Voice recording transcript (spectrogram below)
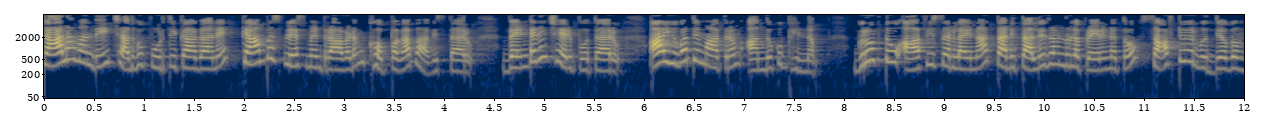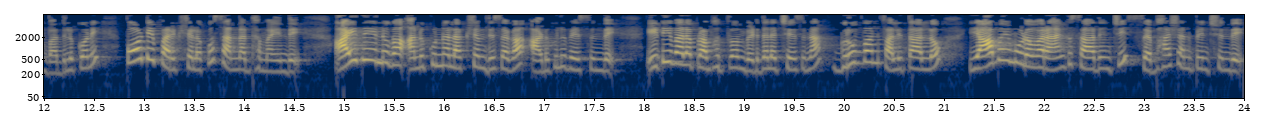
చాలా మంది చదువు పూర్తి కాగానే క్యాంపస్ ప్లేస్మెంట్ రావడం గొప్పగా భావిస్తారు. వెంటనే చేరిపోతారు. ఆ యువతి మాత్రం అందుకు భిన్నం. గ్రూప్ టూ ఆఫీసర్లైన తన తల్లిదండ్రుల ప్రేరణతో సాఫ్ట్వేర్ ఉద్యోగం వదులుకొని పోటీ పరీక్షలకు సన్నద్ధమైంది. ఐదేళ్ళుగా అనుకున్న లక్ష్యం దిశగా అడుగులు వేసింది. ఇటీవల ప్రభుత్వం విడుదల చేసిన గ్రూప్ వన్ ఫలితాల్లో యాభై మూడవ ర్యాంకు సాధించి శభాష్ అనిపించింది.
